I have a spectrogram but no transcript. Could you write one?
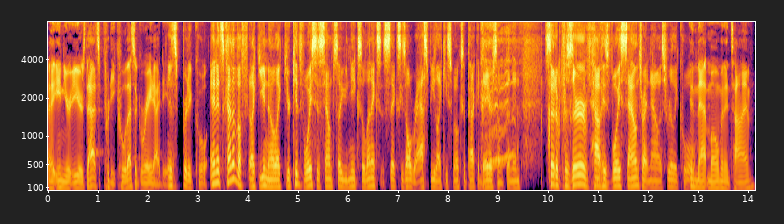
uh, in your ears. That's pretty cool. That's a great idea. It's pretty cool, and it's kind of a like you know, like your kids' voices sound so unique. So Lennox at six, he's all raspy, like he smokes a pack a day or something, and so to preserve how his voice sounds right now is really cool. in that moment in time.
